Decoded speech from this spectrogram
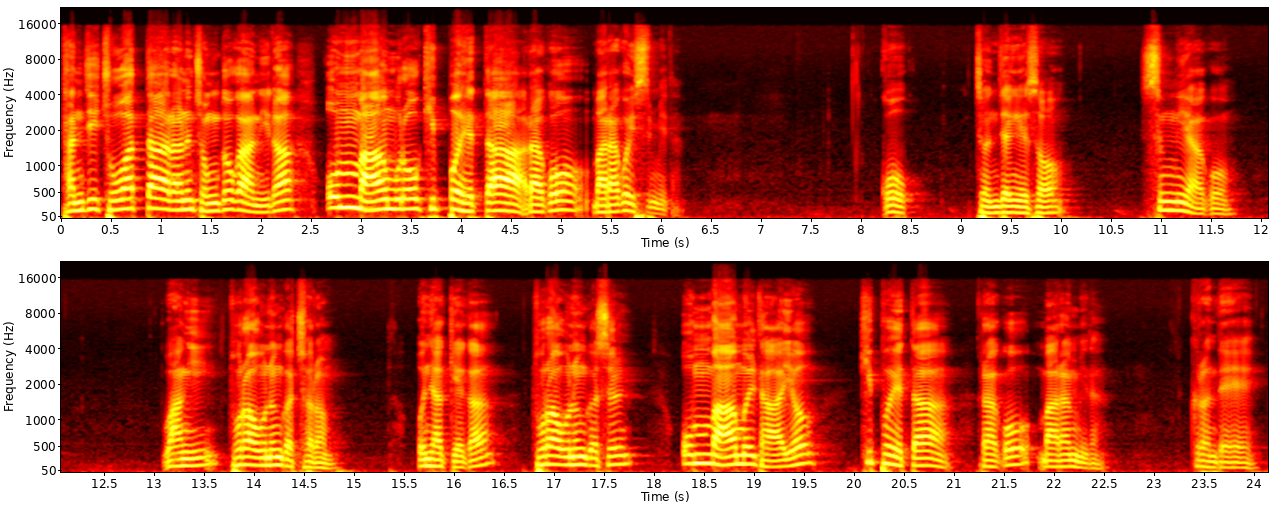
단지 좋았다라는 정도가 아니라 온 마음으로 기뻐했다라고 말하고 있습니다. 꼭 전쟁에서 승리하고 왕이 돌아오는 것처럼 언약계가 돌아오는 것을 온 마음을 다하여 기뻐했다 라고 말합니다. 그런데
